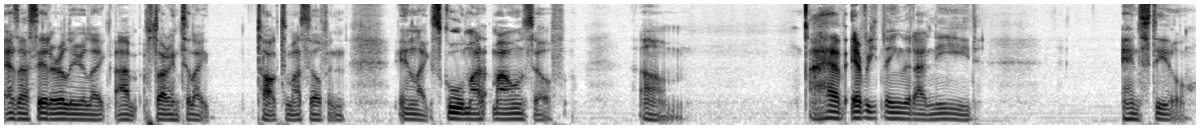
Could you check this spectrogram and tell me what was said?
as I said earlier, like I'm starting to like talk to myself and and like school my, my own self. Um I have everything that I need and still.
